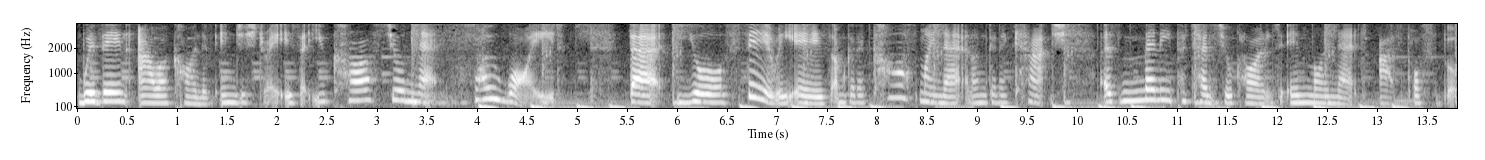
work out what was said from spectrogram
within our kind of industry is that you cast your net so wide that your theory is I'm going to cast my net and I'm going to catch as many potential clients in my net as possible.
